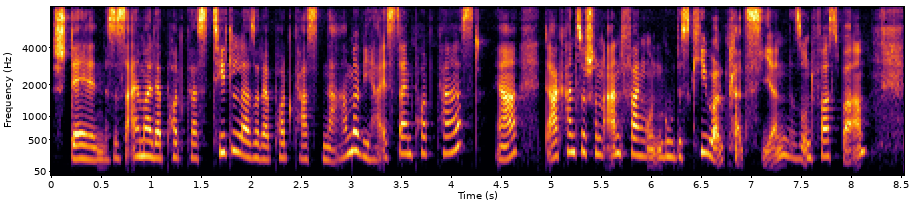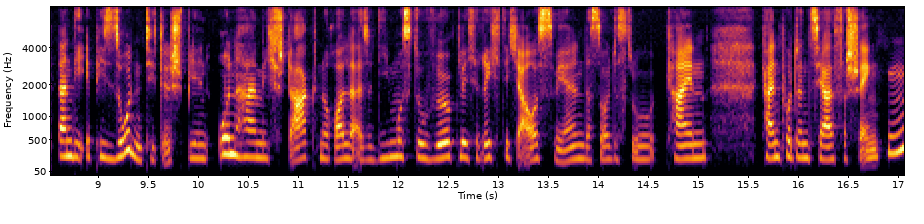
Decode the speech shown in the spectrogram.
stellen. Das ist einmal der Podcast-Titel, also der Podcast-Name. Wie heißt dein Podcast? Ja, da kannst du schon anfangen und ein gutes Keyword platzieren. Das ist unfassbar. Dann die Episodentitel spielen unheimlich stark eine Rolle. Also die musst du wirklich richtig auswählen. Das solltest du kein, kein Potenzial verschenken.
